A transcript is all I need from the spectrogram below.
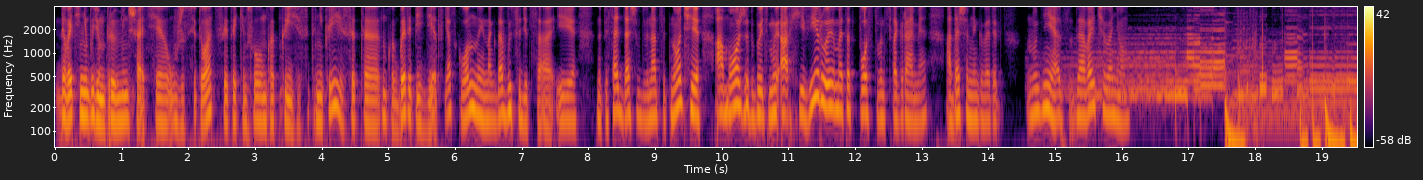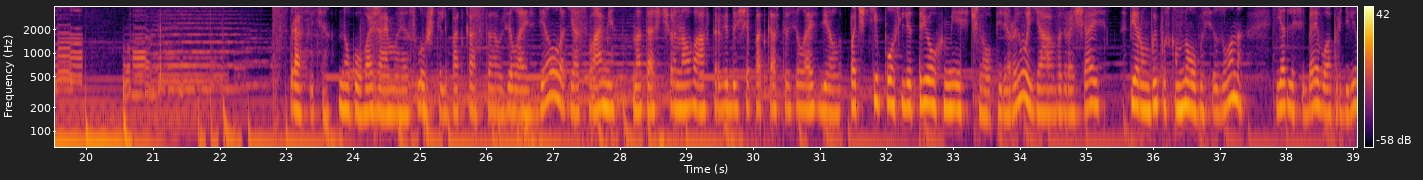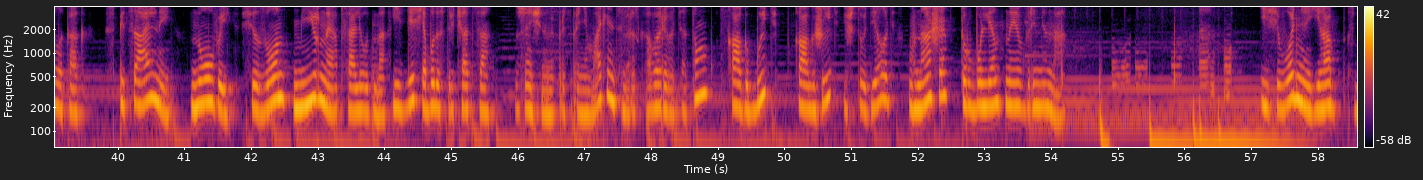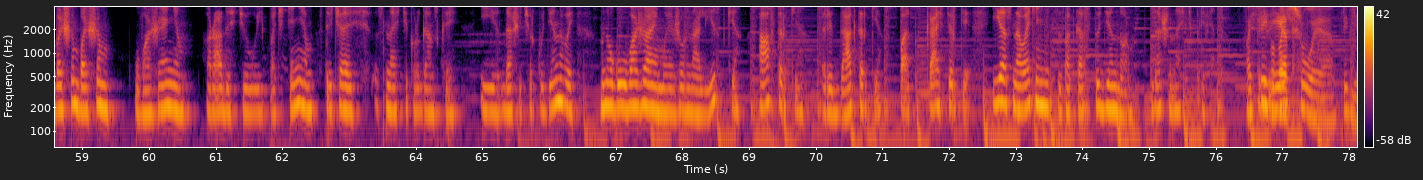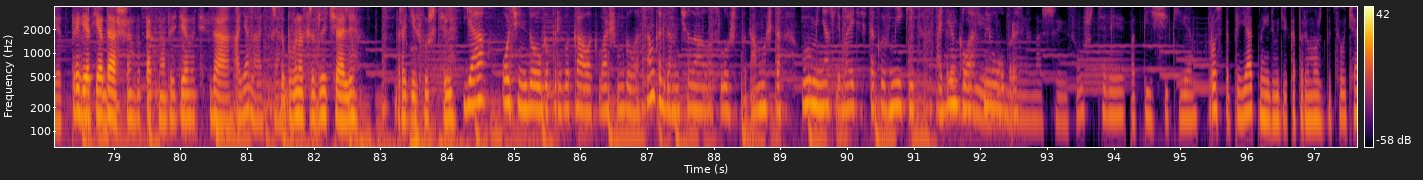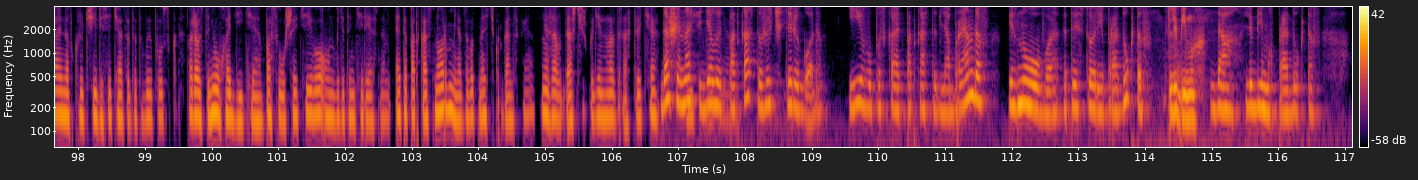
Давайте не будем преуменьшать э, ужас ситуации таким словом, как кризис. Это не кризис, это, ну, как бы это пиздец. Я склонна иногда высадиться и написать Даше в 12 ночи, а может быть, мы архивируем этот пост в Инстаграме. А Даша мне говорит, ну нет, давай чеванем. Здравствуйте, многоуважаемые слушатели подкаста «Взяла и сделала». Я с вами Наташа Чернова, автор ведущая подкаста «Взяла и сделала». Почти после трехмесячного перерыва я возвращаюсь с первым выпуском нового сезона. Я для себя его определила как специальный новый сезон, мирный абсолютно. И здесь я буду встречаться с женщинами-предпринимательницами, разговаривать о том, как быть как жить и что делать в наши турбулентные времена. И сегодня я с большим-большим уважением, радостью и почтением встречаюсь с Настей Курганской и Дашей Черкудиновой, многоуважаемые журналистки, авторки, редакторки, подкастерки и основательницы подкаст-студии «Норм». Даша, Настя, привет! Спасибо Привет. большое. Привет. Привет, я Даша. Вот так надо сделать. Да, а я Настя. Чтобы вы нас различали дорогие слушатели? Я очень долго привыкала к вашим голосам, когда начинала слушать, потому что вы у меня сливаетесь в такой в некий один дорогие, классный образ. Наши слушатели, подписчики, просто приятные люди, которые, может быть, случайно включили сейчас этот выпуск. Пожалуйста, не уходите, послушайте его, он будет интересным. Это подкаст «Норм», меня зовут Настя Курганская. Меня зовут Даша Черкудинова, здравствуйте. Даша и Настя делают подкаст уже 4 года и выпускают подкасты для брендов – из нового это истории продуктов. Любимых. Да, любимых продуктов.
